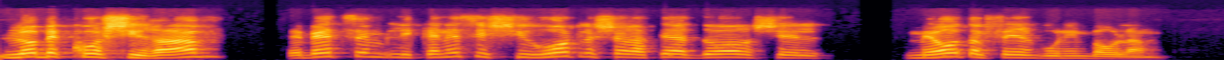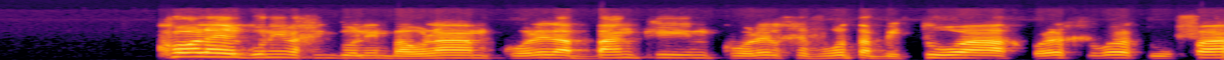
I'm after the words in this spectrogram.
לא בקושי רב, ובעצם להיכנס ישירות לשרתי הדואר של מאות אלפי ארגונים בעולם. כל הארגונים הכי גדולים בעולם, כולל הבנקים, כולל חברות הביטוח, כולל חברות התעופה,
